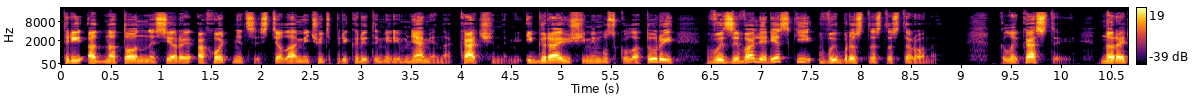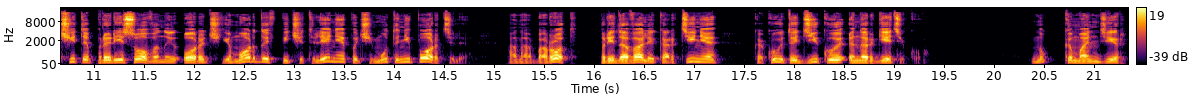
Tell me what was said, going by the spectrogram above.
Три однотонно серые охотницы с телами чуть прикрытыми ремнями, накачанными, играющими мускулатурой, вызывали резкий выброс тестостерона. Клыкастые, нарочито прорисованные орочьи морды впечатление почему-то не портили, а наоборот, придавали картине какую-то дикую энергетику. Ну, командир,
